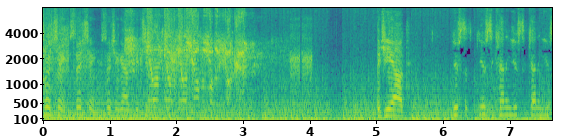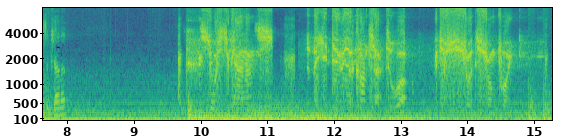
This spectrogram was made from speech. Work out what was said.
Switching, switching, switching out, switching Kill out. him, kill him, kill him, kill him, motherfucker! Switching out. Use the use the cannon, use the cannon, use the cannon. Switch to cannons. Are you doing a contact or what? We just destroyed the strong point. Yeah,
